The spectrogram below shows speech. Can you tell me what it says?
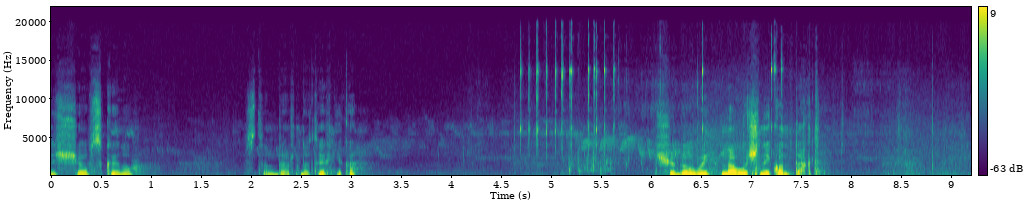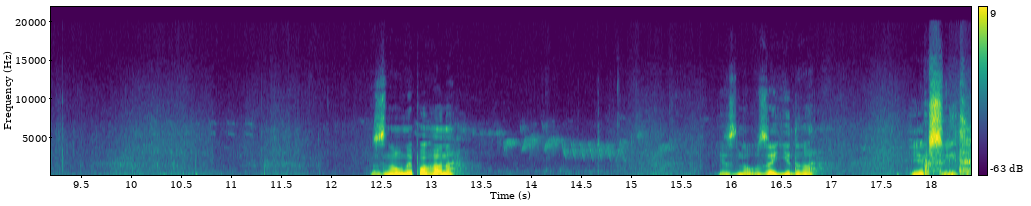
зіщав, скинув. Стандартна техніка. Чудовий наочний контакт. Знов непогано. І знов заїдено як слід.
